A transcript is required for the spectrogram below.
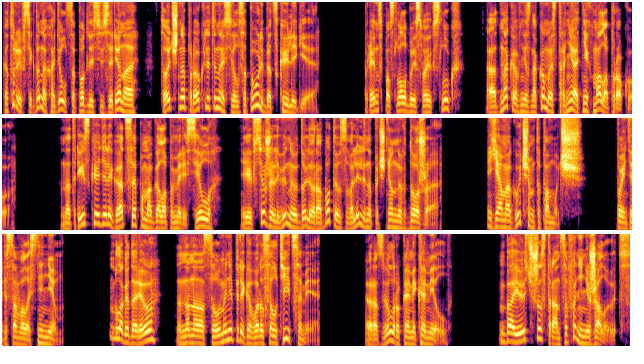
который всегда находился подле Сюзерена, точно проклятый носился по Ульбетской лиге. Принц послал бы и своих слуг, однако в незнакомой стране от них мало проку. Натрийская делегация помогала по мере сил, и все же львиную долю работы взвалили на подчиненных Дожа. «Я могу чем-то помочь?» — поинтересовалась Ниним. «Благодарю, но на носу у меня переговоры с алтийцами», — развел руками Камил. «Боюсь, чужестранцев они не жалуют.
